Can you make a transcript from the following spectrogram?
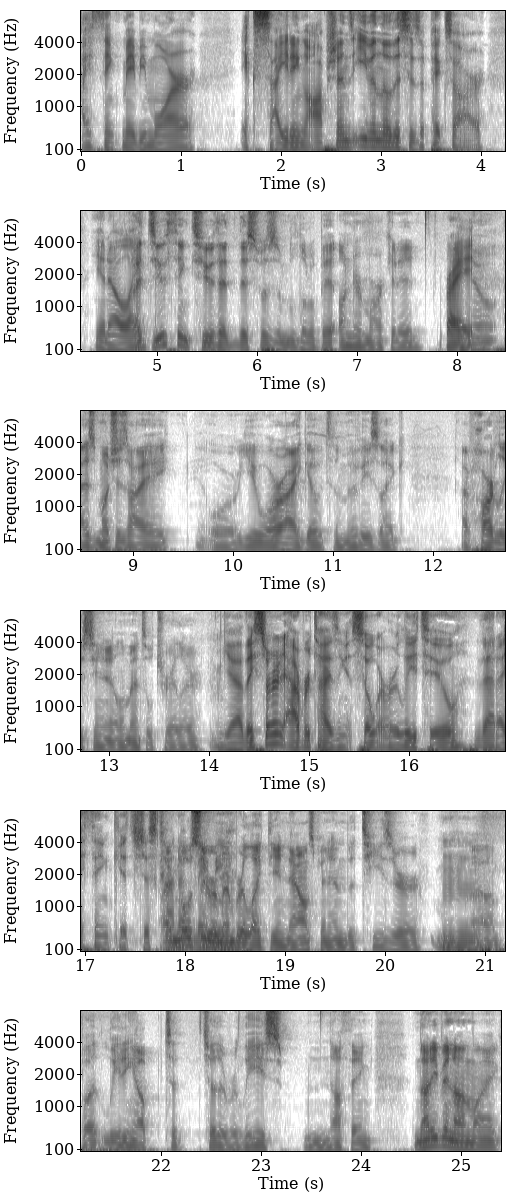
I think maybe more exciting options. Even though this is a Pixar, you know, i do think too that this was a little bit under marketed right, You know, as much as I or you or I go to the movies, like I've hardly seen an Elemental trailer. yeah. They started advertising it so early too that I think it's just I kind of I mostly maybe- remember like the announcement and the teaser, Mhm. uh, but leading up to to the release, nothing. Not even on like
